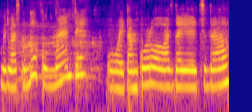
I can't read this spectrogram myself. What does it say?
Будь ласка, документи. Ой, там корова, здається, да.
